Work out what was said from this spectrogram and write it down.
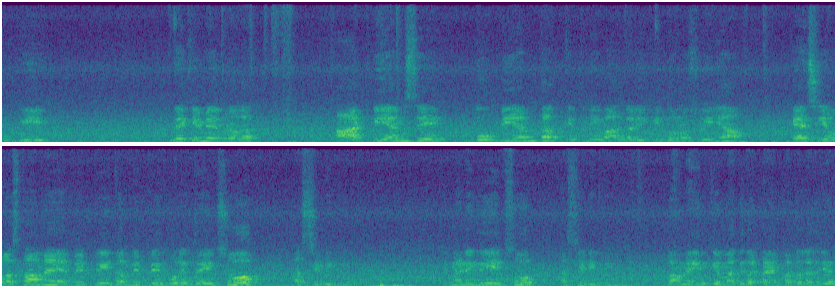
होगी। देखिए मेरे ब्रदर 8 पीएम से 2 पीएम तक कितनी बार घड़ी की दोनों सुइयाँ कैसी अवस्था में? विपरीत और विपरीत बोले तो 180 डिग्री। कितना डिग्री? 180 डिग्री। तो हमें इनके मध्य का टाइम पता लग जाए।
